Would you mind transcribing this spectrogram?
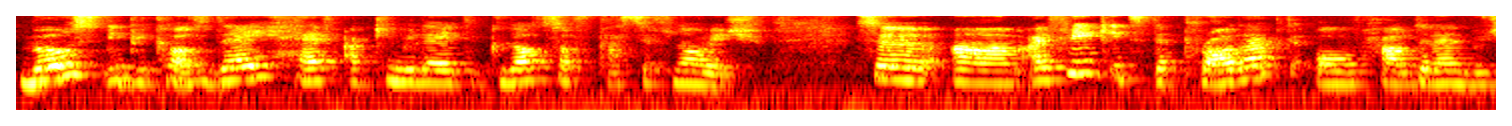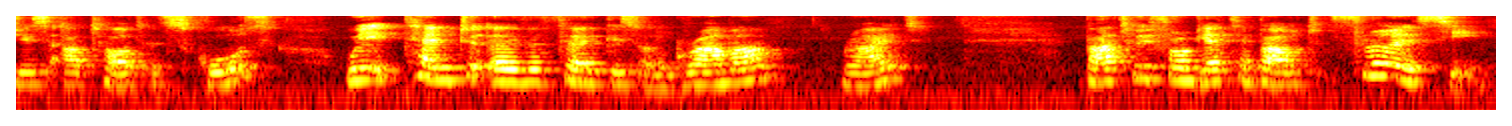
mostly because they have accumulated lots of passive knowledge. So um, I think it's the product of how the languages are taught at schools. We tend to over focus on grammar, right? But we forget about fluency.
